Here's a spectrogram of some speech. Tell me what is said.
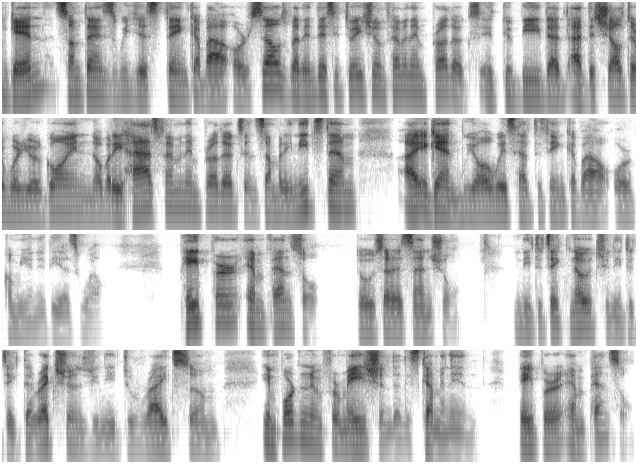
again, sometimes we just think about ourselves, but in this situation, feminine products, it could be that at the shelter where you're going, nobody has feminine products and somebody needs them. I, again, we always have to think about our community as well. Paper and pencil, those are essential. You need to take notes, you need to take directions, you need to write some important information that is coming in, paper and pencil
